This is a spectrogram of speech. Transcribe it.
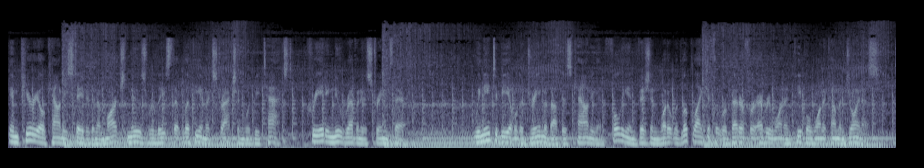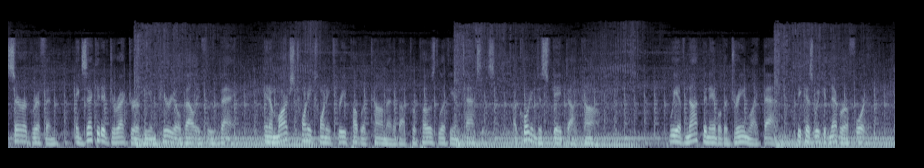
Imperial County stated in a March news release that lithium extraction would be taxed, creating new revenue streams there. We need to be able to dream about this county and fully envision what it would look like if it were better for everyone and people want to come and join us. Sarah Griffin, executive director of the Imperial Valley Food Bank, in a March 2023 public comment about proposed lithium taxes, according to Skate.com. We have not been able to dream like that, because we could never afford it.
